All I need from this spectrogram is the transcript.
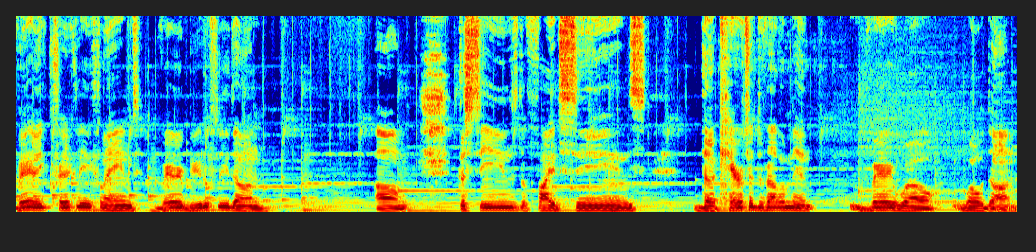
very critically acclaimed, very beautifully done. Um, the scenes, the fight scenes, the character development, very well well done.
